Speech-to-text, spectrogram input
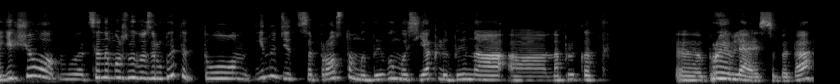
Якщо це неможливо зробити, то іноді це просто ми дивимося, як людина, наприклад, проявляє себе, да?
